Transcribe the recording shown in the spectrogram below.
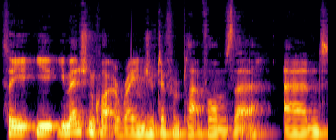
So you, you mentioned quite a range of different platforms there, and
